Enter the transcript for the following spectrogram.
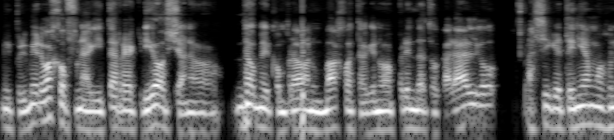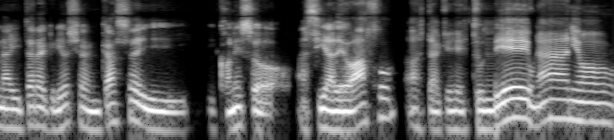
mi primer bajo fue una guitarra criolla, no, no me compraban un bajo hasta que no aprenda a tocar algo. Así que teníamos una guitarra criolla en casa y, y con eso hacía de bajo hasta que estudié un año,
